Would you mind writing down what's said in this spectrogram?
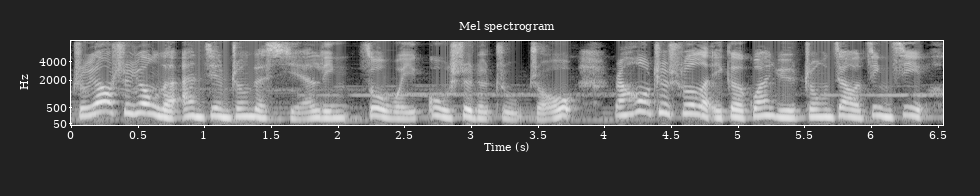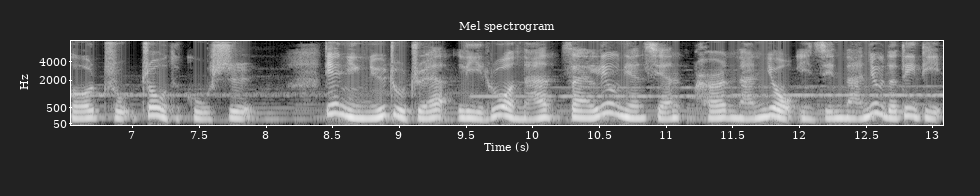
主要是用了案件中的邪灵作为故事的主轴，然后就说了一个关于宗教禁忌和诅咒的故事。电影女主角李若男在六年前和男友以及男友的弟弟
